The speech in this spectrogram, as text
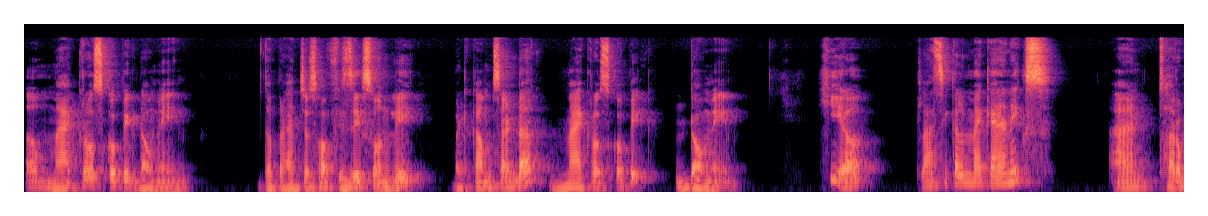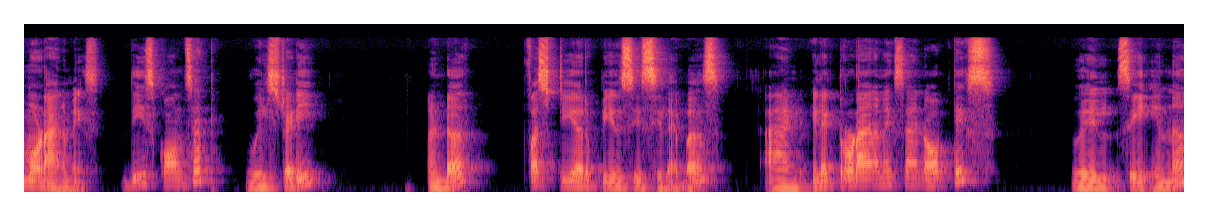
a macroscopic domain. The branches of physics only but comes under macroscopic domain. Here, classical mechanics and thermodynamics, these concepts will study under first year PUC syllabus and electrodynamics and optics we'll see in the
